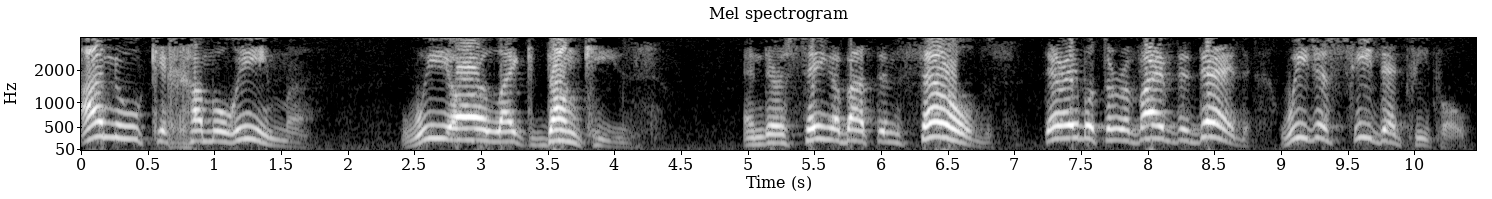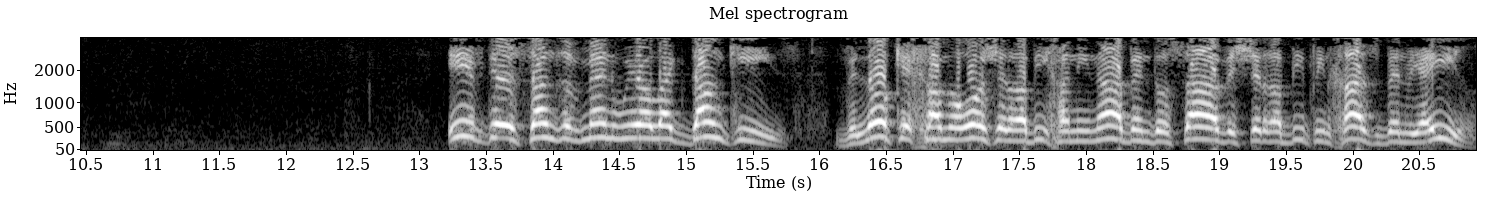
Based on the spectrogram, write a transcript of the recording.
anu kechamurim, we are like donkeys. And they're saying about themselves, they're able to revive the dead. We just see dead people. If they're sons of men, we are like donkeys. ולא כחמורו של רבי חנינה בן דוסה ושל רבי פנחס בן יאיר.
